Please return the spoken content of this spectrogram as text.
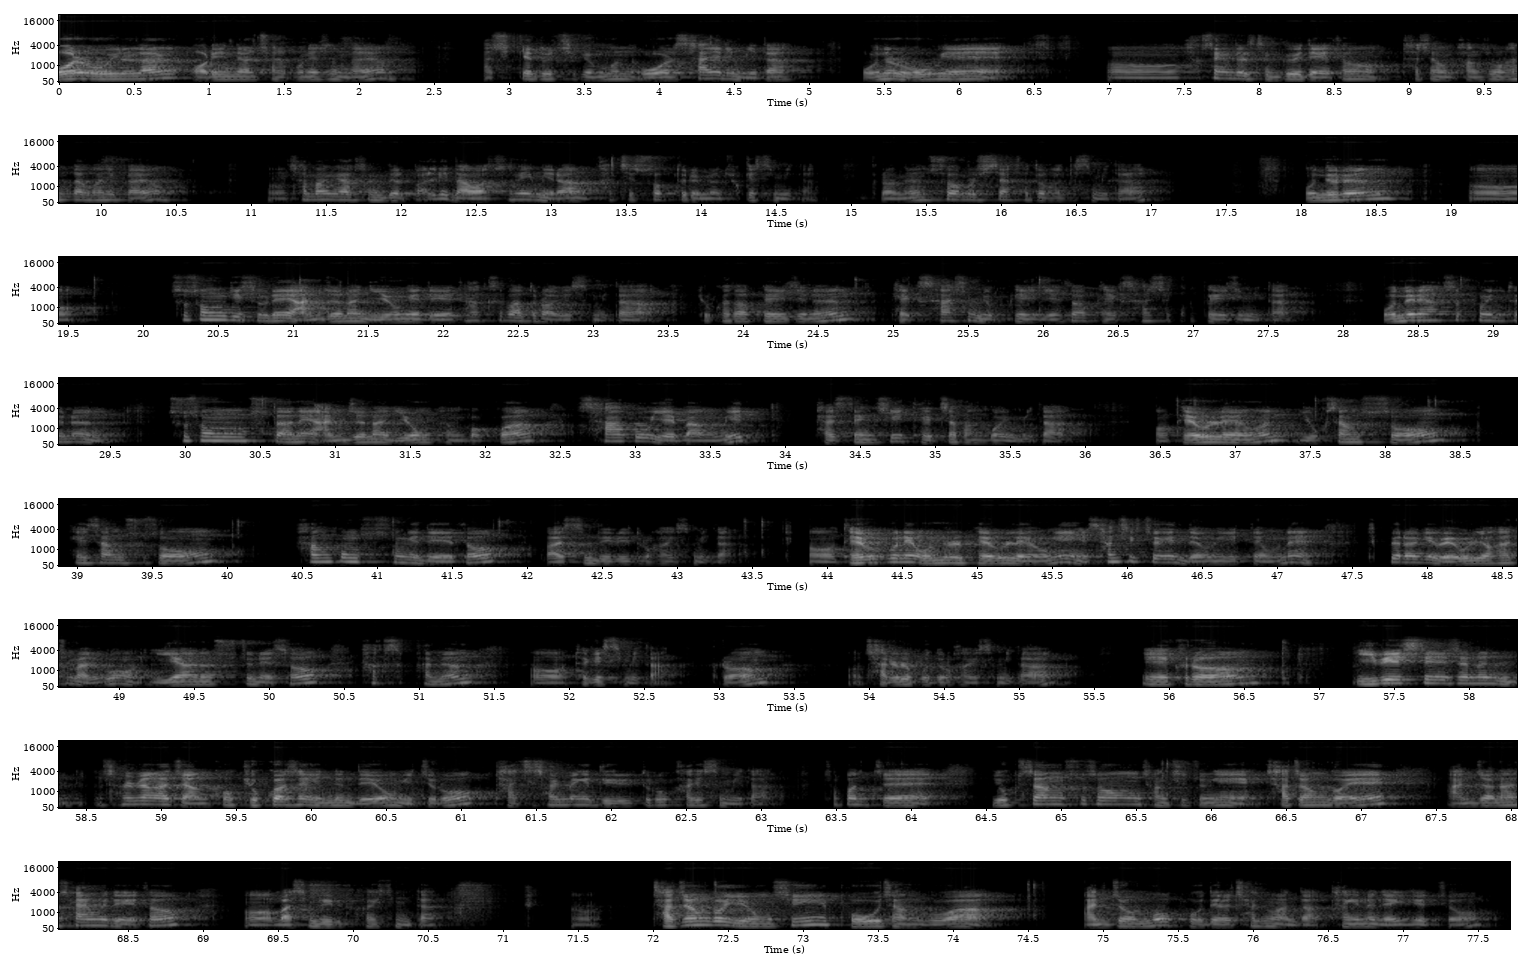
5월 5일 날 어린이날 잘 보내셨나요? 아쉽게도 지금은 5월 4일입니다. 오늘 오후에 어, 학생들 등교에 대해서 다시 한번 방송을 한다고 하니까요. 어, 3학년 학생들 빨리 나와 선생님이랑 같이 수업 들으면 좋겠습니다. 그러면 수업을 시작하도록 하겠습니다. 오늘은 어, 수송기술의 안전한 이용에 대해서 학습하도록 하겠습니다. 교과서 페이지는 146페이지에서 149페이지입니다. 오늘의 학습 포인트는 수송 수단의 안전한 이용 방법과 사고 예방 및 발생 시 대처 방법입니다. 어, 배울 내용은 육상 수송, 해상 수송, 항공 수송에 대해서 말씀드리도록 하겠습니다. 어, 대부분의 오늘 배울 내용이 상식적인 내용이기 때문에 특별하게 외우려 하지 말고 이해하는 수준에서 학습하면 어, 되겠습니다. 그럼 어, 자료를 보도록 하겠습니다. 예, 그럼 EBS에서는 설명하지 않고 교과서에 있는 내용 위주로 다시 설명해 드리도록 하겠습니다. 첫 번째, 육상 수송 장치 중에 자전거의 안전한 사용에 대해서 어, 말씀드리도록 하겠습니다. 어, 자전거 이용 시 보호 장구와 안전모 보호대를 착용한다. 당연한 얘기겠죠.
